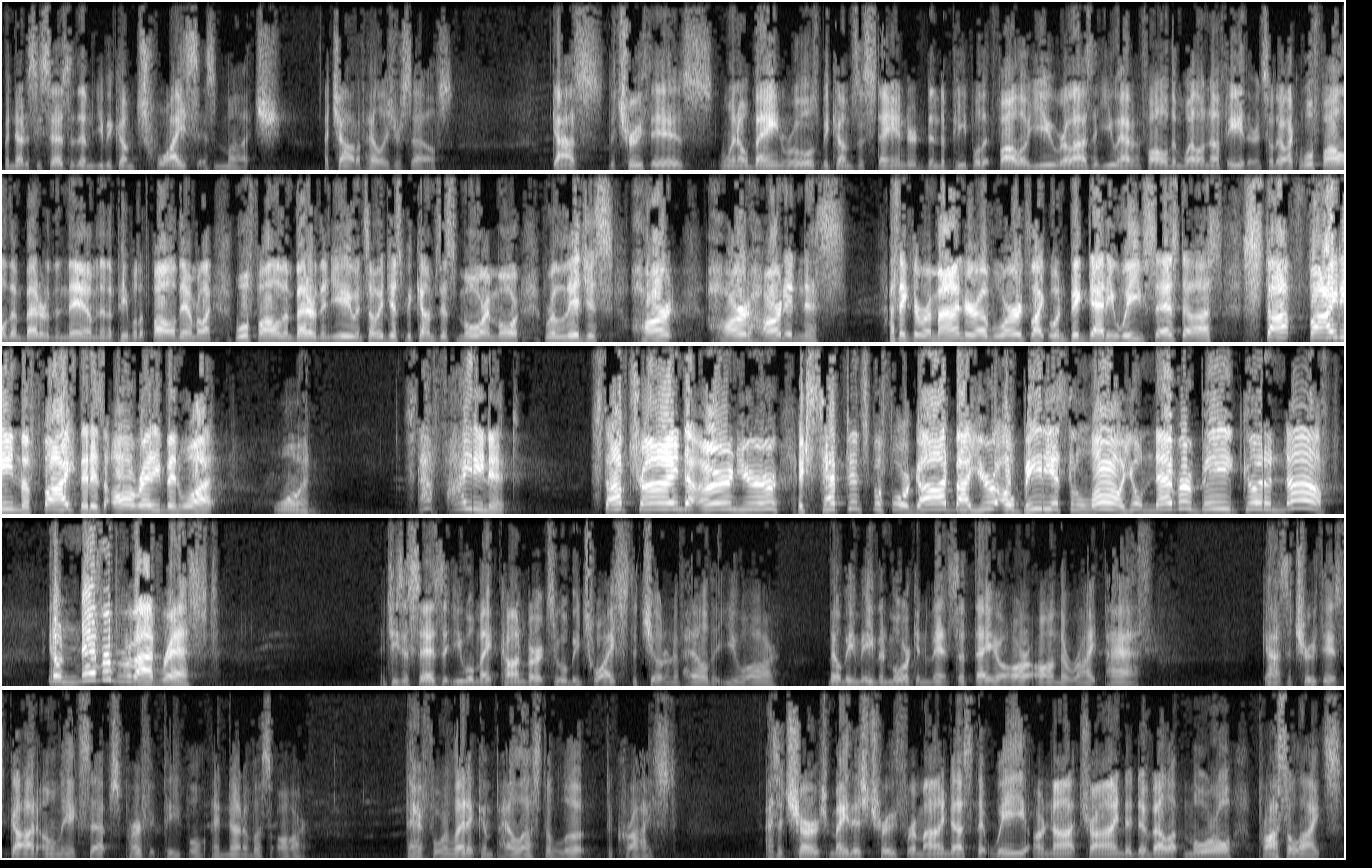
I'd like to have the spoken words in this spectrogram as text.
But notice he says to them, you become twice as much a child of hell as yourselves. Guys, the truth is, when obeying rules becomes the standard, then the people that follow you realize that you haven't followed them well enough either. And so they're like, we'll follow them better than them. And then the people that follow them are like, we'll follow them better than you. And so it just becomes this more and more religious heart, hard-heartedness. I think the reminder of words like when Big Daddy Weave says to us, stop fighting the fight that has already been what? Won. Stop fighting it. Stop trying to earn your acceptance before God by your obedience to the law. You'll never be good enough. It'll never provide rest. And Jesus says that you will make converts who will be twice the children of hell that you are. They'll be even more convinced that they are on the right path. Guys, the truth is God only accepts perfect people and none of us are. Therefore, let it compel us to look to Christ. As a church, may this truth remind us that we are not trying to develop moral proselytes.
